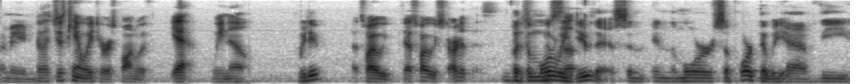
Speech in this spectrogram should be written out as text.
I mean, Because I just can't wait to respond with, "Yeah, we know." we do. That's why we. That's why we started this. But Because the more we do this and, and the more support that we have, the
